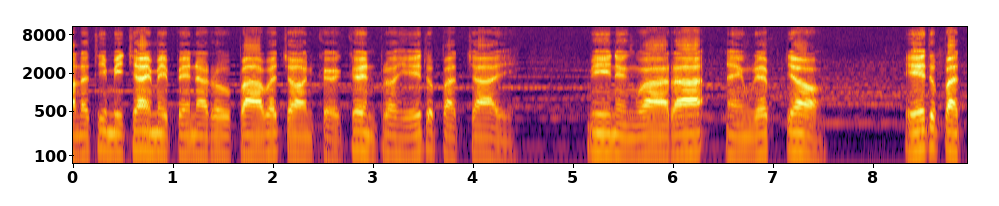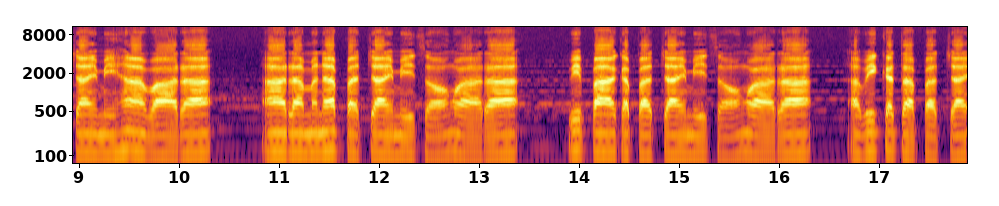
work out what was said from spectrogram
รและที่มิใช่ไม่เป็นอรูปาวจรเกิดขึ้นเพราะเหตุปัจจัย มีหนึ่งวาระในวงเล็บย่อเหตุปัจจัยมีห้าวาระ อารามณปัจจัยมีสองวาระ วิปากปัจจัยมีสองวาระ อวิกตปัจจัย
